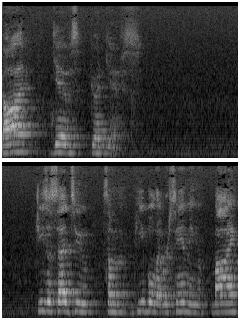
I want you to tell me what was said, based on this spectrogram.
God gives good gifts. Jesus said to some people that were standing by,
